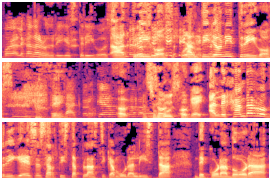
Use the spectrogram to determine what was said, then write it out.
Bueno, Alejandra Rodríguez Trigos. Ah, Trigos. sí. Antillón y Trigos. Sí. Exacto. ¿Pero qué Oh, cada Es un gusto. Ok, Alejandra Rodríguez es artista plástica, muralista, decoradora,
